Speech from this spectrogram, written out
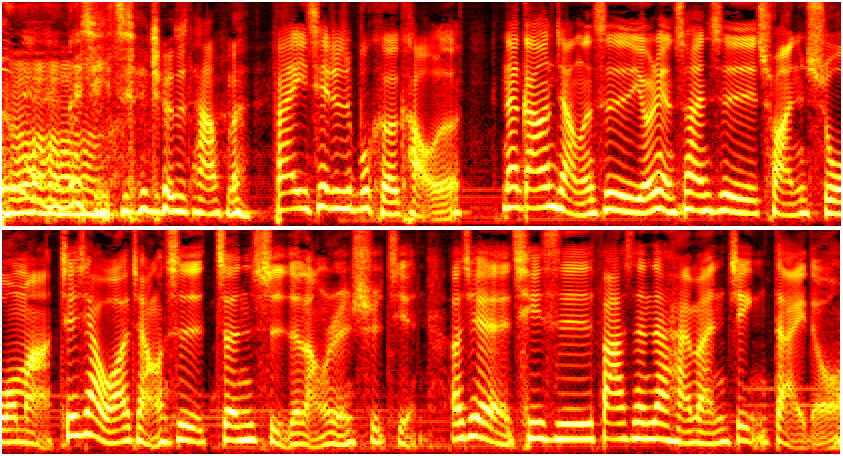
嘿嘿，那 几只就是他们，反正一切就是不可考了。那刚刚讲的是有点算是传说嘛，接下来我要讲的是真实的狼人事件，而且其实发生在还蛮近代的哦。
